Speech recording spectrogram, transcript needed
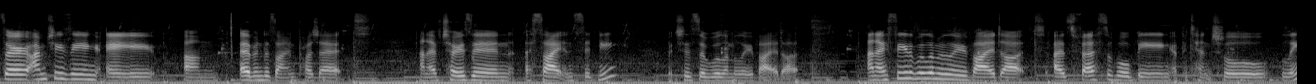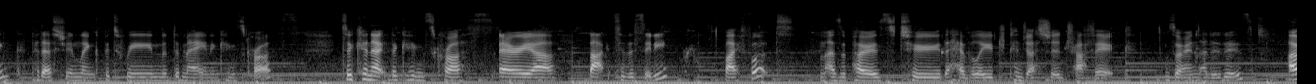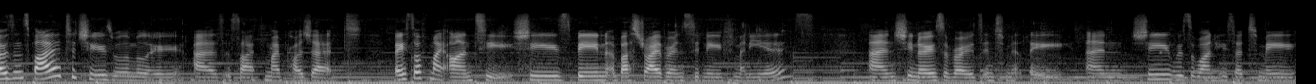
So I'm choosing a um, urban design project and I've chosen a site in Sydney, which is the Woolloomooloo Viaduct. And I see the Woolloomooloo Viaduct as first of all being a potential link, pedestrian link between the Domain and King's Cross to connect the King's Cross area back to the city by foot as opposed to the heavily congested traffic zone that it is. I was inspired to choose Woolloomooloo as a site for my project based off my auntie. She's been a bus driver in Sydney for many years and she knows the roads intimately and she was the one who said to me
